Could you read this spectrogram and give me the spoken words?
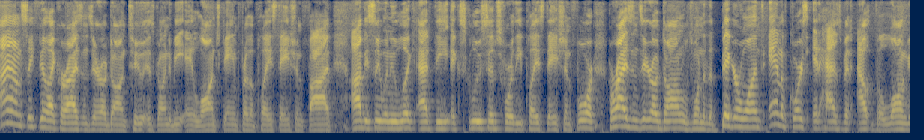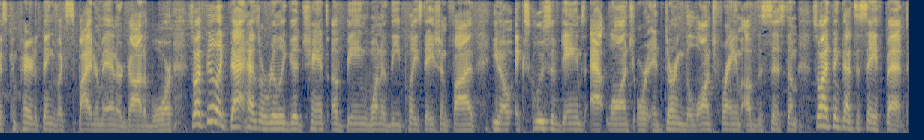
I honestly feel like Horizon Zero Dawn 2 is going to be a launch game for the PlayStation 5. Obviously, when you look at the exclusives for the PlayStation 4, Horizon Zero Dawn was one of the bigger ones, and of course, it has been out the longest compared to things like Spider-Man or God of War. So I feel like that has a really good chance of being one of the PlayStation 5, you know, exclusive games at launch or during the launch frame of the system system, so I think that's a safe bet.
